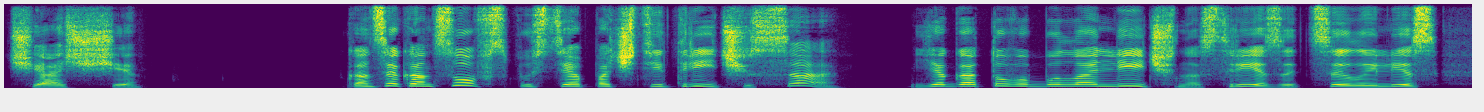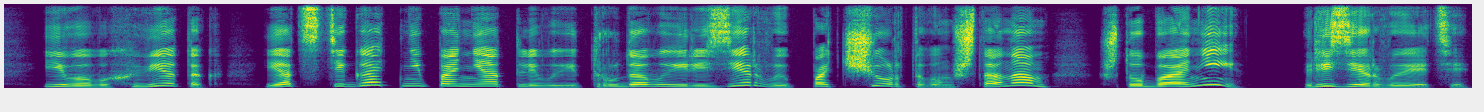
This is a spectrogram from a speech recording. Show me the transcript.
чаще. В конце концов, спустя почти три часа я готова была лично срезать целый лес ивовых веток и отстегать непонятливые трудовые резервы по чертовым штанам, чтобы они, резервы эти,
